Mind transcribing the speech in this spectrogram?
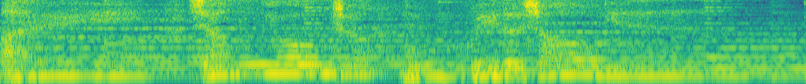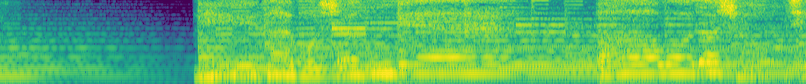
爱相拥着牧归的少年。在我身边把我的手牵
